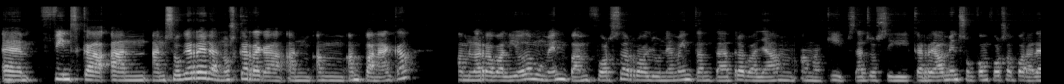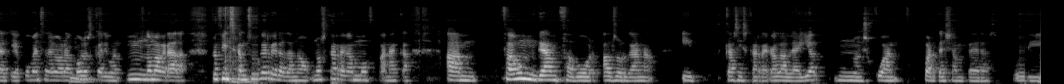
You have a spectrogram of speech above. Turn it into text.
Eh, fins que en, en So Guerrera no es carrega en, en, en Panaca, amb la rebel·lió, de moment, van força rotllo, anem a intentar treballar amb, amb equips, saps? O sigui, que realment són com força paral·lels. Ja comencen a veure coses que diuen, mm, no m'agrada. Però fins que en So Guerrera, de nou, no es carrega amb Moff Panaca, um, fa un gran favor als Organa i que si es carrega la Leia no és quan parteixen peres. Vull dir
